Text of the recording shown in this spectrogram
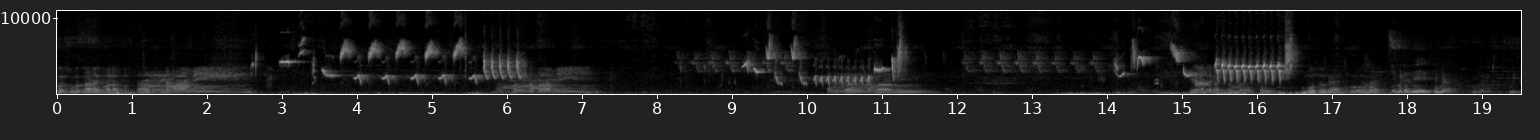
Sugeng Subutra Netmara Budang Namami Namang Namami Sanggang Namami Siapa yang mau saya foto? Oh, ini berarti kamera. Kamera. Wih.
